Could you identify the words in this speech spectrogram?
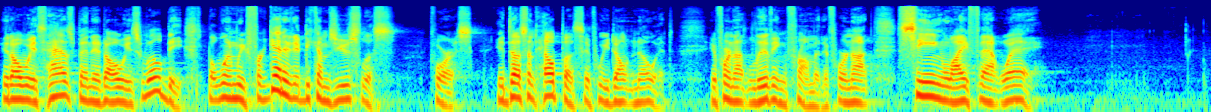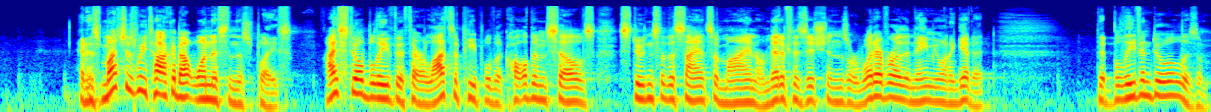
It always has been, it always will be. But when we forget it, it becomes useless for us. It doesn't help us if we don't know it, if we're not living from it, if we're not seeing life that way. And as much as we talk about oneness in this place, I still believe that there are lots of people that call themselves students of the science of mind or metaphysicians or whatever other name you want to give it that believe in dualism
